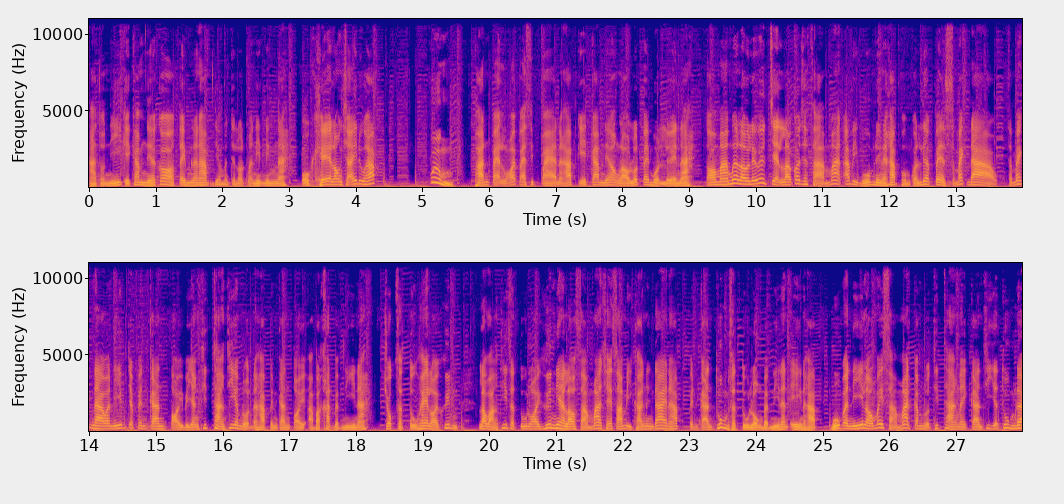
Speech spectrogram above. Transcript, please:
อ่าตอนนี้เกรดกล้ามเนื้อก็เต็มแล้วนะครับ เดี๋ยวมันจะลดมานิดนึงนะ โอเค ลองใช้ดูครับ ปึ้ม1,888 นะครับ เกรดกล้ามเนื้อของเราลดไปหมดเลยนะ ต่อมาเมื่อเราเลเวล 7 เราก็จะสามารถอัพอีกมูฟหนึ่งนะครับ ผมก็เลือกเป็น Smackdown Smackdown วันนี้จะเป็นการต่อยไปยังทิศทางที่กำหนดนะครับ เป็นการต่อยอัปคัตแบบนี้นะ ชกศัตรูให้ลอยขึ้น ระหว่างที่ศัตรูลอยขึ้นเนี่ย เราสามารถใช้ซ้ำอีกครั้งหนึ่งได้นะครับ เป็นการทุ่มศัตรูลงแบบนี้นั่นเองนะครับมูฟอันนี้เราไม่สามารถกำหนดทิศทางในการที่จะทุ่มได้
